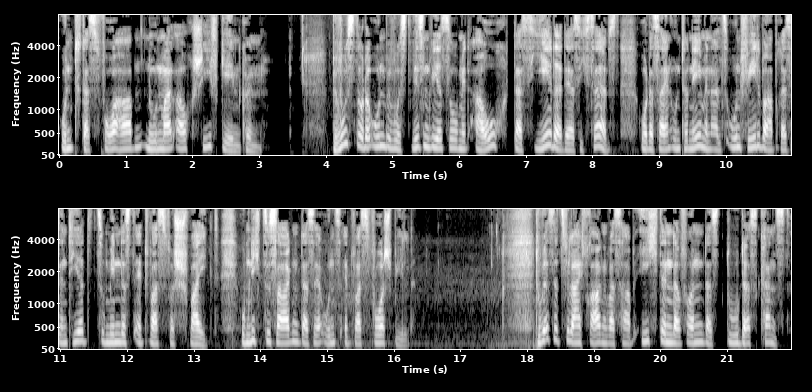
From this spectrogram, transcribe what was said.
und dass Vorhaben nun mal auch schiefgehen können. Bewusst oder unbewusst wissen wir somit auch, dass jeder, der sich selbst oder sein Unternehmen als unfehlbar präsentiert, zumindest etwas verschweigt, um nicht zu sagen, dass er uns etwas vorspielt. Du wirst jetzt vielleicht fragen, was habe ich denn davon, dass du das kannst?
